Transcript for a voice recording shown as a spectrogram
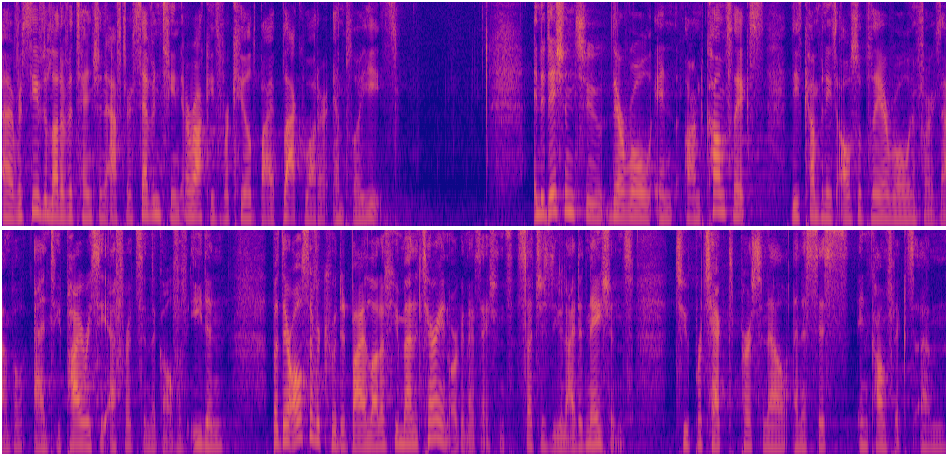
uh, received a lot of attention after 17 Iraqis were killed by Blackwater employees. In addition to their role in armed conflicts, these companies also play a role in, for example, anti piracy efforts in the Gulf of Aden. But they're also recruited by a lot of humanitarian organizations, such as the United Nations, to protect personnel and assist in conflict um,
